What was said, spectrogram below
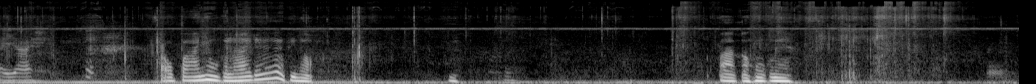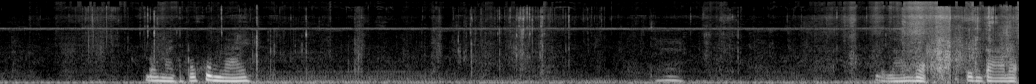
ายยายเอาปลาอยู่กันหลายเด้อพี่น้องปลากระหกเนี่ยใบไม้กับปุ๊คุ้มหลายจ้าเดี๋ยวล้างแบบเป็นตาแล้ว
